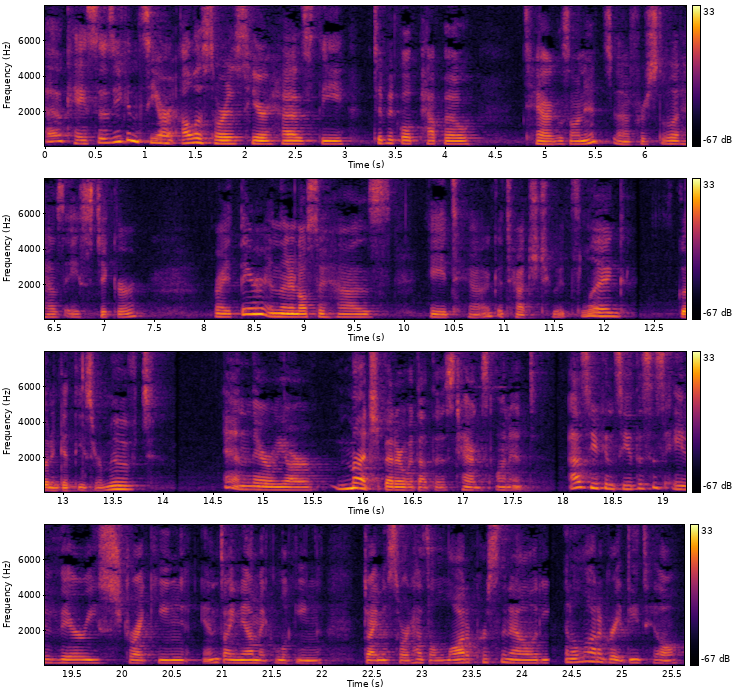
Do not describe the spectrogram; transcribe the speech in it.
Okay, so as you can see, our Allosaurus here has the typical Papo tags on it. Uh, first of all, it has a sticker right there, and then it also has a tag attached to its leg. Go ahead and get these removed. And there we are, much better without those tags on it. As you can see, this is a very striking and dynamic looking dinosaur. It has a lot of personality and a lot of great detail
